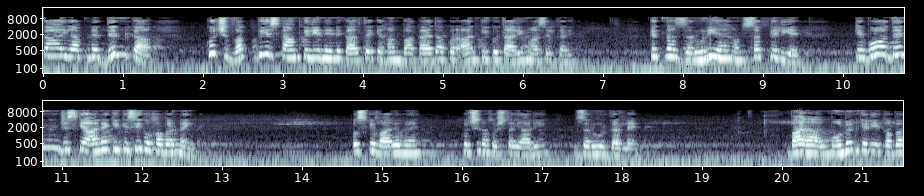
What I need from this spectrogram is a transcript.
کا یا اپنے دن کا کچھ وقت بھی اس کام کے لیے نہیں نکالتے کہ ہم باقاعدہ قرآن کی کوئی تعلیم حاصل کریں۔ کتنا ضروری ہے ہم سب کے لیے کہ وہ دن جس کے آنے کی کسی کو خبر نہیں، اس کے بارے میں کچھ نہ کچھ تیاری ضرور کر لیں۔ بہرحال مومن کے لیے قبر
